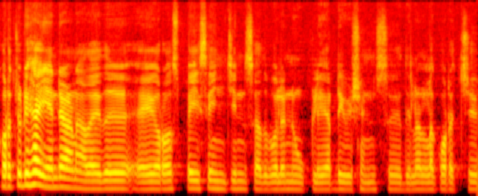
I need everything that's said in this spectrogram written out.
കുറച്ചുകൂടി ഹൈ എൻഡ് ആണ്. അതായത് എയറോസ്പേസ് എഞ്ചിൻസ് അതുപോലെ ന്യൂക്ലിയർ ഡിവിഷൻസ് ഇതിലുള്ള കുറച്ച്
